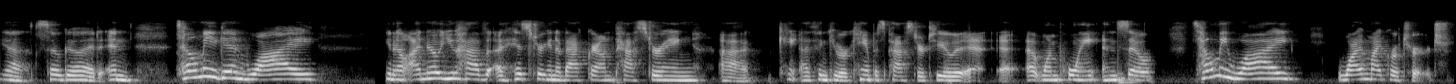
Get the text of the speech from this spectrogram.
Yeah, so good. And tell me again why you know, I know you have a history and a background pastoring. Uh, I think you were a campus pastor too at, at one point. And so, mm-hmm. tell me why why microchurch?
